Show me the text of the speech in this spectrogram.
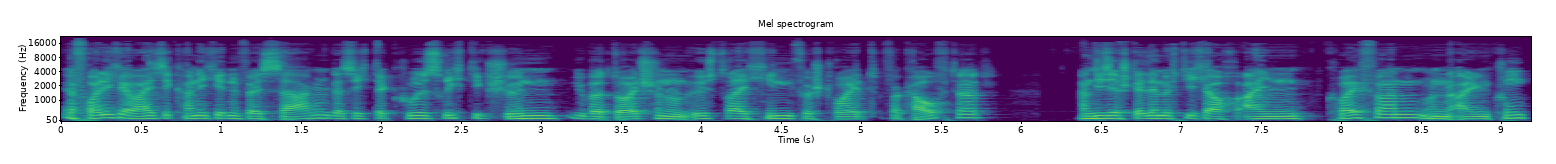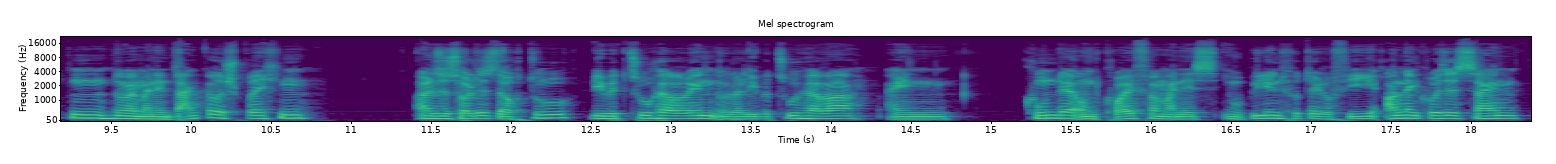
Erfreulicherweise kann ich jedenfalls sagen, dass sich der Kurs richtig schön über Deutschland und Österreich hin verstreut verkauft hat. An dieser Stelle möchte ich auch allen Käufern und allen Kunden nur meinen Dank aussprechen. Also solltest auch du, liebe Zuhörerin oder lieber Zuhörer, ein Kunde und Käufer meines Immobilienfotografie Online-Kurses sein,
